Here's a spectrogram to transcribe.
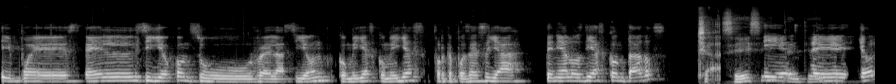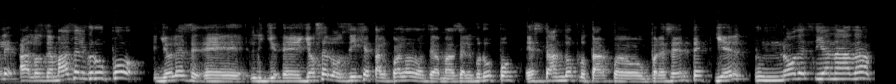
y pues él siguió con su relación, comillas, comillas, porque pues eso ya tenía los días contados. Sí, sí. Y este, yo le, a los demás del grupo, yo les, eh, eh, yo, se los dije tal cual a los demás del grupo, estando Plutarco presente, y él no decía nada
